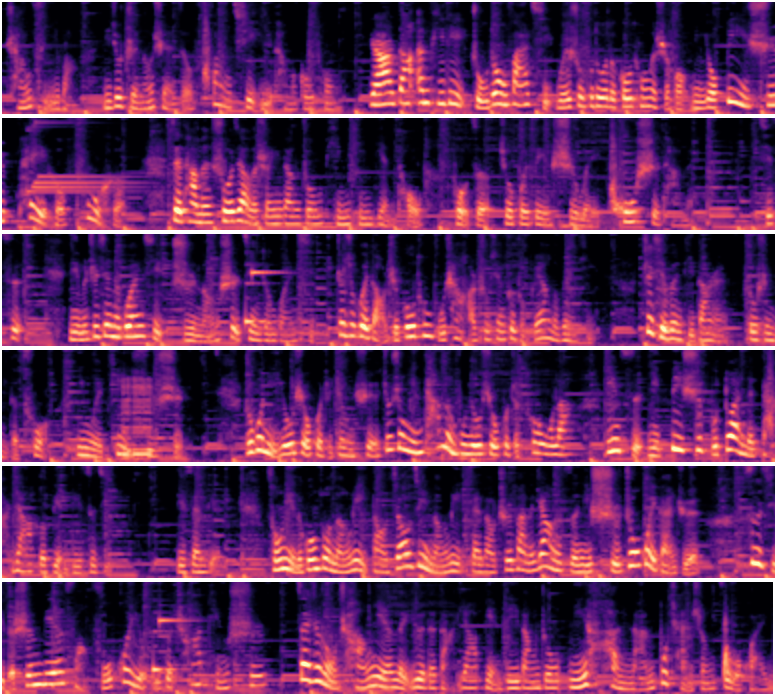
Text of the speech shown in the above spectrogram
长此以往，你就只能选择放弃与他们沟通。然而，当 NPD 主动发起为数不多的沟通的时候，你又必须配合附和，在他们说教的声音当中频频点头，否则就会被视为忽视他们。其次，你们之间的关系只能是竞争关系，这就会导致沟通不畅而出现各种各样的问题。这些问题当然都是你的错，因为必须是。如果你优秀或者正确，就证明他们不优秀或者错误啦。因此，你必须不断的打压和贬低自己。第三点，从你的工作能力到交际能力，再到吃饭的样子，你始终会感觉自己的身边仿佛会有一个差评师。在这种长年累月的打压贬低当中，你很难不产生自我怀疑。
